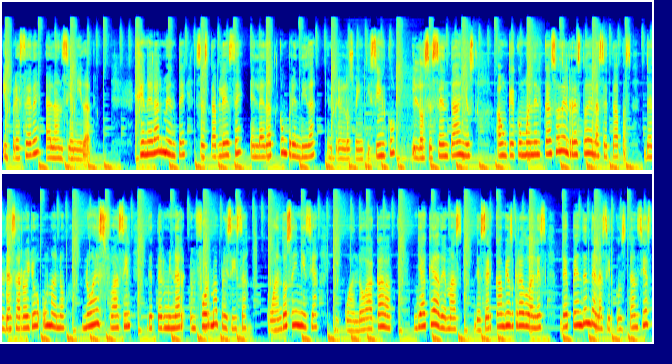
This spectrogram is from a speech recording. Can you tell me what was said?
y precede a la ancianidad. Generalmente se establece en la edad comprendida entre los 25 y los 60 años, aunque como en el caso del resto de las etapas del desarrollo humano, no es fácil determinar en forma precisa cuándo se inicia y cuándo acaba, ya que además de ser cambios graduales, dependen de las circunstancias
